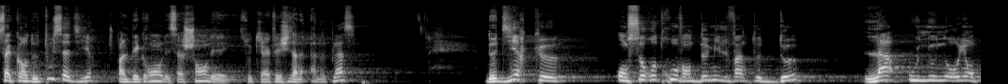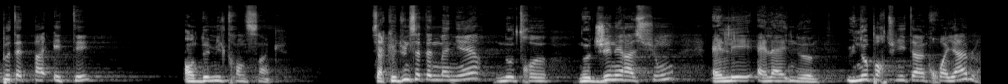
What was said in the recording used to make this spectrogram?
s'accordent tous à dire, je parle des grands, les sachants, les, ceux qui réfléchissent à, à notre place, de dire que on se retrouve en 2022 là où nous n'aurions peut-être pas été en 2035. C'est-à-dire que d'une certaine manière, notre, notre génération, elle, est, elle a une, une opportunité incroyable,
